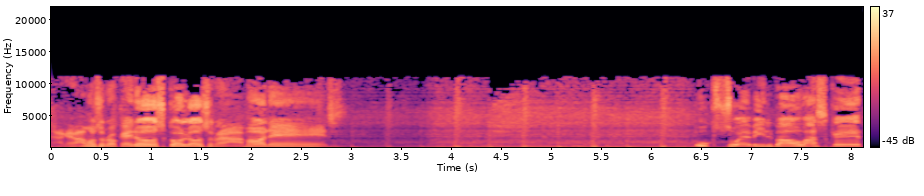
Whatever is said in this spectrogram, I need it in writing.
Ya que vamos rockeros con los Ramones. Uxue Bilbao Basket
